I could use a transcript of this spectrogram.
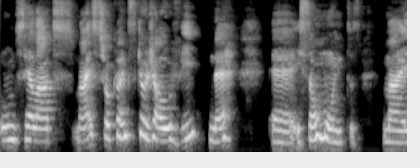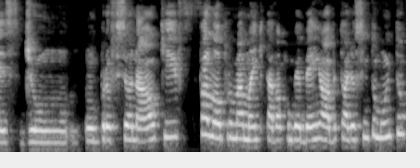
um dos relatos mais chocantes que eu já ouvi, né? É, e são muitos, mas de um, um profissional que falou para uma mãe que estava com o bebê em óbito: Olha, eu sinto muito,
